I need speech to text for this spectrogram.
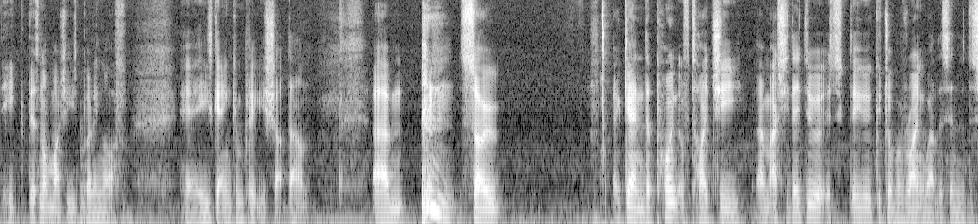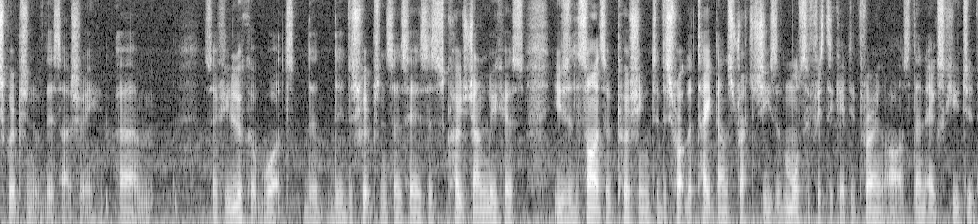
he there's not much he's pulling off here. He's getting completely shut down. Um, so again the point of tai chi um, actually they do they do a good job of writing about this in the description of this actually. Um, so if you look at what the, the description says here, it says Coach John Lucas uses the science of pushing to disrupt the takedown strategies of more sophisticated throwing arts than executed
